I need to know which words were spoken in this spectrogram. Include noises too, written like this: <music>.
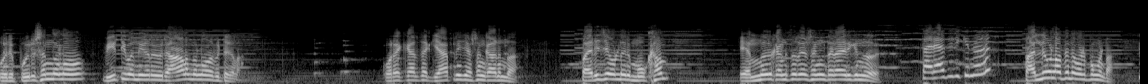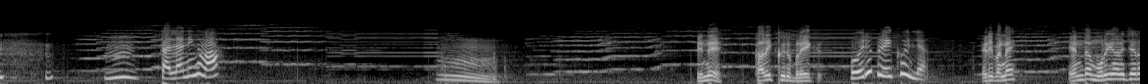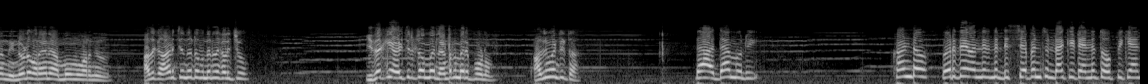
ഒരു പുരുഷൻ എന്നുള്ളോ വീട്ടിൽ വന്നു കയറി ഒരാളെന്നുള്ളതോ വിട്ടുകളാ. കുറെ കാലത്തെ ഗ്യാപ്പിന് ശേഷം കാണുന്ന പരിചയമുള്ളൊരു മുഖം എന്നൊരു കൺസിഡറേഷൻ തരാതിരിക്കുന്നത്? തരാതിരിക്കുന്നത്? തല്ലുകൊള്ളാത്തിന്റെ കുഴപ്പം കൊണ്ടാ. തല്ലാനിങ് വാ. പിന്നെ കളിക്കൊരു ബ്രേക്ക് ഒരു ബ്രേക്കും ഇല്ല. എടി പെണ്ണേ എന്റെ മുറി കാണിച്ചാൽ നിന്നോട് പറയാൻ അമ്മ പറഞ്ഞത്. അത് കാണിച്ചെന്നിട്ട് വന്നിരുന്ന് കളിച്ചു. ഇതൊക്കെ അയച്ചിട്ട് ഒന്ന് ലണ്ടൻ വരെ പോണം. അതിന് വേണ്ടിട്ടാ. അതാ മുറി. കണ്ടോ വെറുതെ വന്നിരുന്ന് ഡിസ്റ്റർബൻസ് ഉണ്ടാക്കിയിട്ട് എന്നെ തോപ്പിക്കാൻ.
